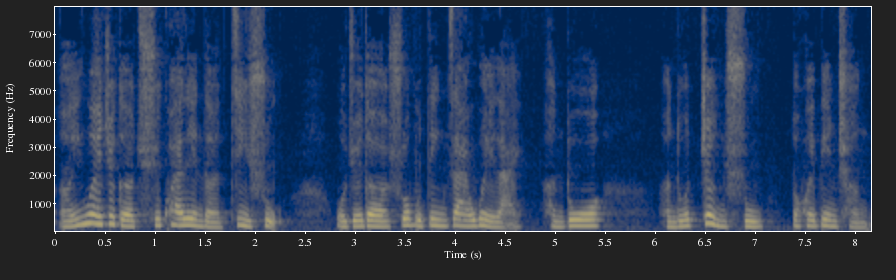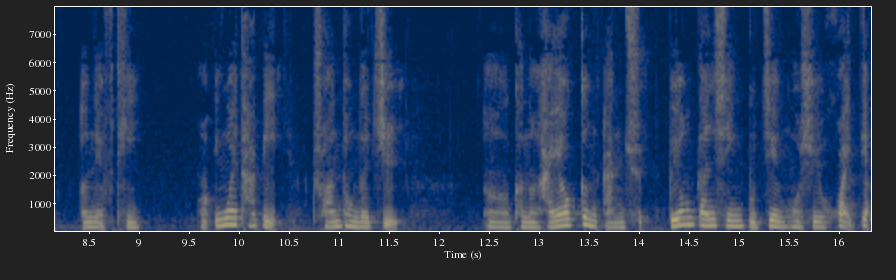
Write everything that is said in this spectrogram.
呃，因为这个区块链的技术，我觉得说不定在未来很多很多证书都会变成 NFT，哦，因为它比传统的纸，嗯、可能还要更安全。不用担心不见或是坏掉，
